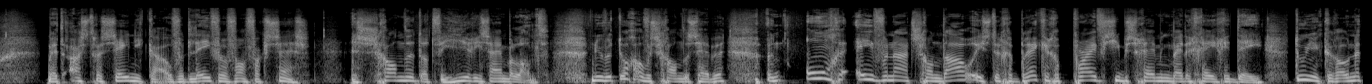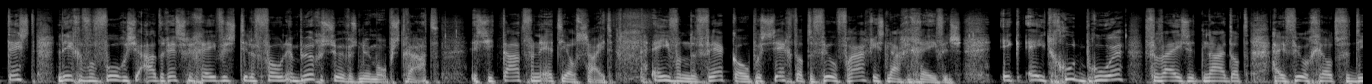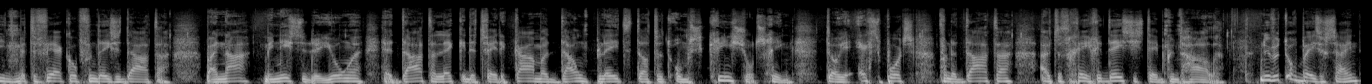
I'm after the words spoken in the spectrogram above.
met AstraZeneca over het leveren van vaccins. Een schande dat we hierin zijn beland. Nu we het toch over schandes hebben, een ongeëvenaard schandaal is de gebrekkige privacybescherming bij de GGD. Doe je een coronatest, liggen vervolgens je adresgegevens, telefoon en burgerservice-nummer op straat. Een citaat van de RTL-site. Een van de verkopers zegt dat er veel vraag is naar gegevens. Ik eet goed, broer, het naar dat hij veel geld verdient met de verkoop van deze data. Waarna minister De Jonge het datalek in de Tweede Kamer downplayt dat het om screenshots ging, terwijl je exports van de data uit het GGD-systeem kunt halen. Nu we toch bezig zijn,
